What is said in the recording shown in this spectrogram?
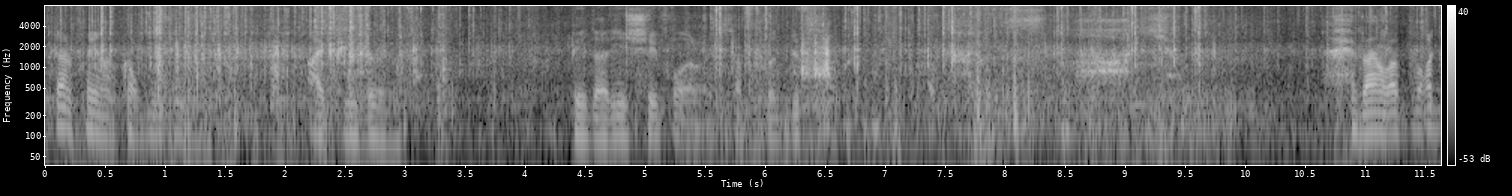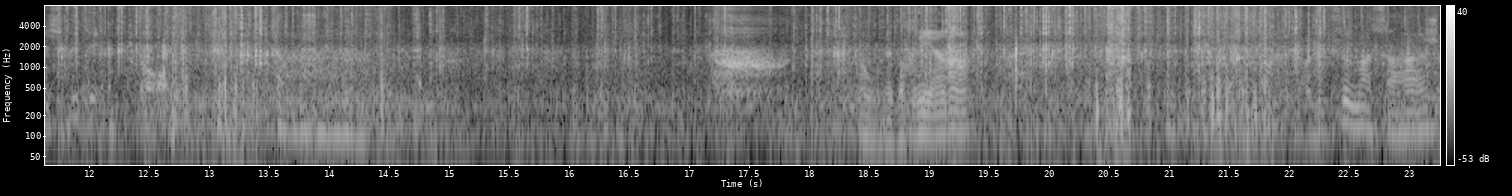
Putain, le frein a encore bougé. Ah, et puis je pédaler, je sais pas, alors ça flotte de fou. Ah, eh ben, on va pouvoir discuter. Oh. On lève rien. Ce massage.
